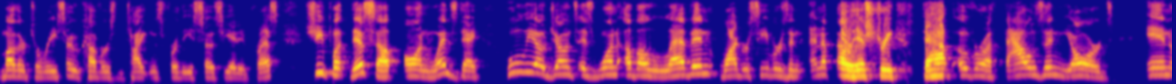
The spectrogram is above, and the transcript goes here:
Mother Teresa, who covers the Titans for the Associated Press. She put this up on Wednesday. Julio Jones is one of 11 wide receivers in NFL history to have over a thousand yards in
